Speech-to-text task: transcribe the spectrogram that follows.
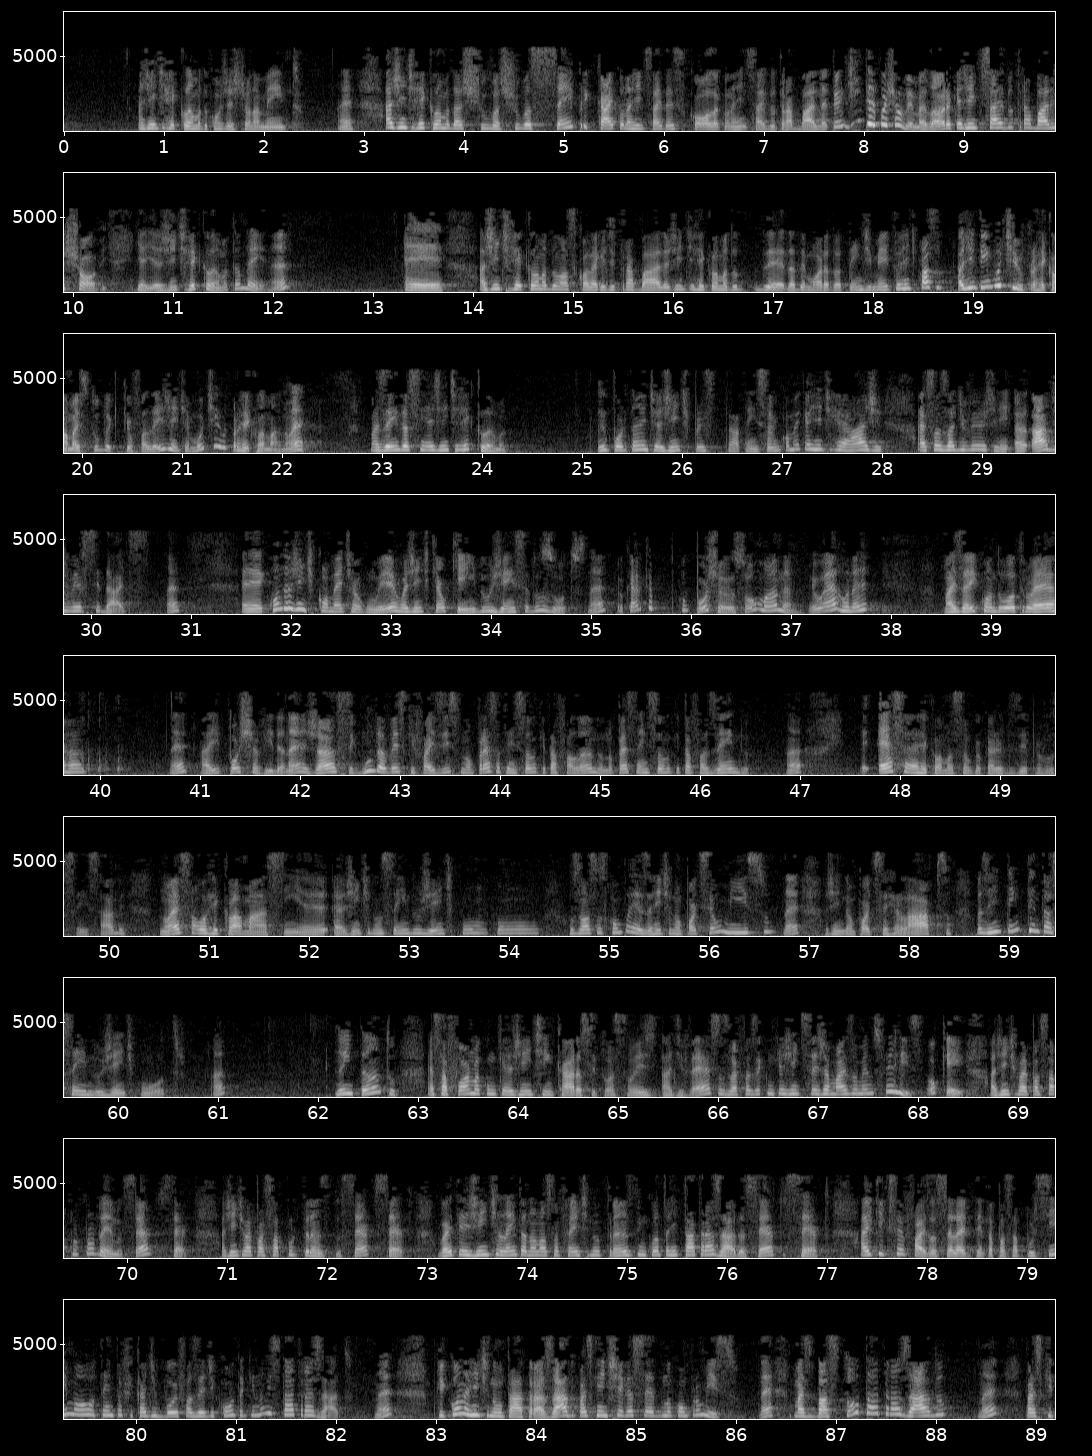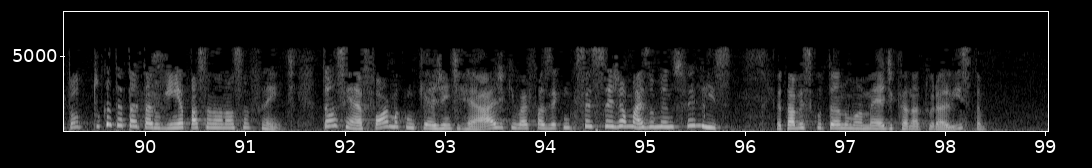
A gente reclama do congestionamento. Né? A gente reclama da chuva. A chuva sempre cai quando a gente sai da escola, quando a gente sai do trabalho. Né? Tem o dia inteiro para chover, mas a hora que a gente sai do trabalho chove. E aí a gente reclama também, né? É, a gente reclama do nosso colega de trabalho, a gente reclama do, de, da demora do atendimento, a gente passa, a gente tem motivo para reclamar. Isso tudo que eu falei, gente, é motivo para reclamar, não é? Mas ainda assim a gente reclama. O importante é a gente prestar atenção em como é que a gente reage a essas adversidades. Né? É, quando a gente comete algum erro, a gente quer o quê? Indulgência dos outros. Né? Eu quero que, poxa, eu sou humana, eu erro, né? Mas aí quando o outro erra, né? Aí, poxa vida, né? Já a segunda vez que faz isso, não presta atenção no que está falando, não presta atenção no que está fazendo. Né? Essa é a reclamação que eu quero dizer para vocês, sabe? Não é só reclamar assim, é, é a gente não ser indulgente com, com, os nossos companheiros. A gente não pode ser omisso, né? A gente não pode ser relapso, mas a gente tem que tentar ser indulgente com o outro. Né? No entanto, essa forma com que a gente encara situações adversas vai fazer com que a gente seja mais ou menos feliz. Ok, a gente vai passar por problemas, certo? Certo. A gente vai passar por trânsito, certo? Certo. Vai ter gente lenta na nossa frente no trânsito enquanto a gente está atrasada, certo? Certo. Aí o que, que você faz? Acelera e tenta passar por cima ou tenta ficar de boa e fazer de conta que não está atrasado? Né? Porque quando a gente não está atrasado, parece que a gente chega cedo no compromisso. Né? Mas bastou estar tá atrasado né? Parece que todo, tudo que é tartaruguinha passa na nossa frente. Então, assim, é a forma com que a gente reage que vai fazer com que você seja mais ou menos feliz. Eu estava escutando uma médica naturalista,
